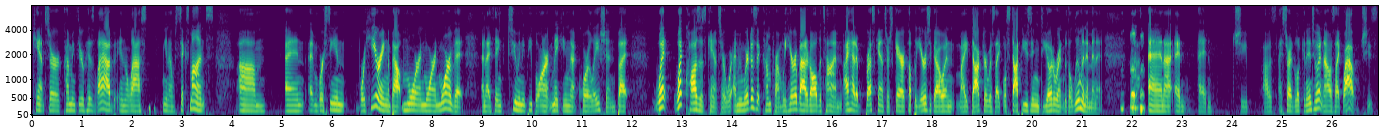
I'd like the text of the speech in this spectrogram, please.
cancer coming through his lab in the last, you know, six months. Um, and, and we're seeing we're hearing about more and more and more of it, and I think too many people aren't making that correlation. But what what causes cancer? Where, I mean, where does it come from? We hear about it all the time. I had a breast cancer scare a couple years ago, and my doctor was like, "Well, stop using deodorant with aluminum in it," and I, and and she I was I started looking into it and I was like, wow, she's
